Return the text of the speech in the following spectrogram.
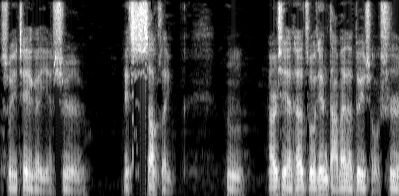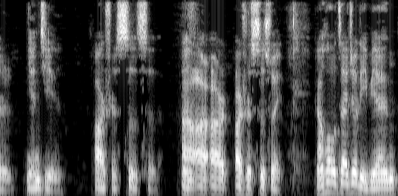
所以这个也是，it's something，嗯，而且她昨天打败的对手是年仅二十四次的，啊，二二二十四岁，然后在这里边，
